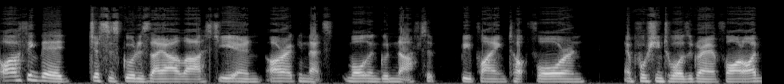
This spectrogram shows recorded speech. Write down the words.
I, think they're just as good as they are last year, and I reckon that's more than good enough to be playing top four and, and pushing towards the grand final. I,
